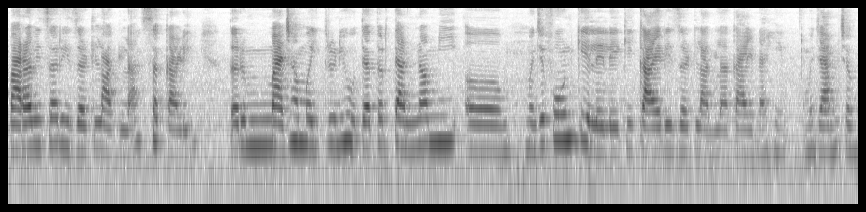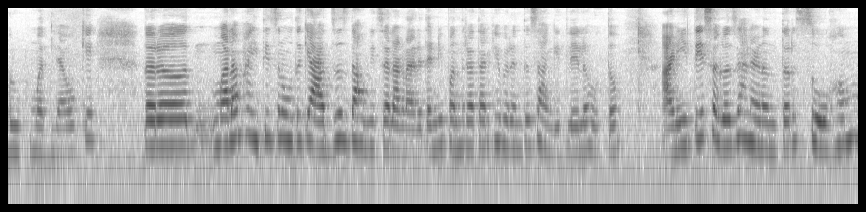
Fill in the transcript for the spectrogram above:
बारावीचा रिझल्ट लागला सकाळी. तर माझ्या मैत्रिणी होत्या तर त्यांना मी म्हणजे फोन केलेले की काय रिझल्ट लागला काय नाही म्हणजे आमच्या ग्रुपमधल्या ओके. तर मला माहितीच नव्हतं की आजच दहावीचं लागणार आहे. त्यांनी पंधरा तारखेपर्यंत सांगितलेलं होतं. आणि ते सगळं झाल्यानंतर सोहम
